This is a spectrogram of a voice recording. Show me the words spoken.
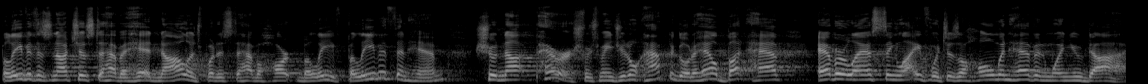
Believeth is not just to have a head knowledge, but it's to have a heart belief. Believeth in him should not perish, which means you don't have to go to hell, but have everlasting life, which is a home in heaven when you die.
